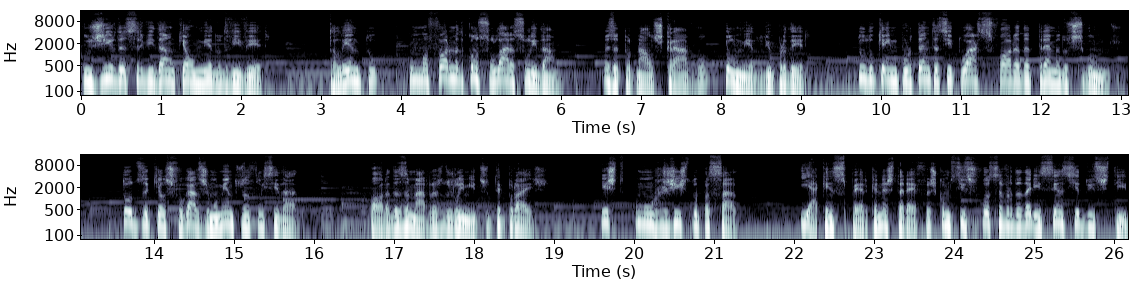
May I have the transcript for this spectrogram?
fugir da servidão que é o medo de viver. Talento como uma forma de consolar a solidão, mas a torná-lo escravo pelo medo de o perder. Tudo o que é importante a situar-se fora da trama dos segundos. Todos aqueles fugazes momentos de felicidade, fora das amarras dos limites temporais. Este como um registro do passado. E há quem se perca nas tarefas como se isso fosse a verdadeira essência do existir.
